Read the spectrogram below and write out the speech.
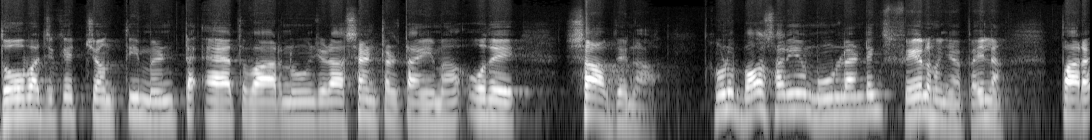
2:34 ਮਿੰਟ ਐਤਵਾਰ ਨੂੰ ਜਿਹੜਾ ਸੈਂਟਰਲ ਟਾਈਮ ਆ, ਉਹਦੇ ਹਿਸਾਬ ਦੇ ਨਾਲ। ਹੁਣ ਬਹੁਤ ਸਾਰੀਆਂ ਮੂਨ ਲੈਂਡਿੰਗਸ ਫੇਲ ਹੋਈਆਂ ਪਹਿਲਾਂ, ਪਰ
